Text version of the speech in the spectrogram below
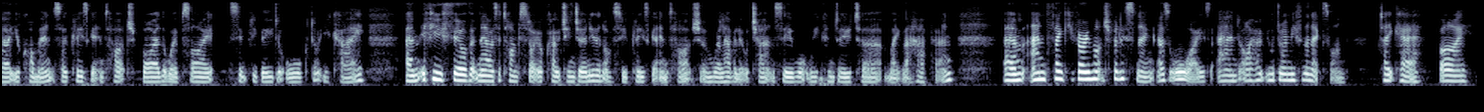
uh, your comments so please get in touch via the website simplybe.org.uk um, if you feel that now is the time to start your coaching journey, then obviously please get in touch and we'll have a little chat and see what we can do to make that happen. Um, and thank you very much for listening, as always. And I hope you'll join me for the next one. Take care. Bye.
